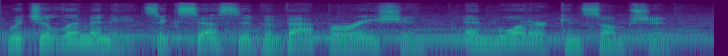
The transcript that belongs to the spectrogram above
which eliminates excessive evaporation and water consumption.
